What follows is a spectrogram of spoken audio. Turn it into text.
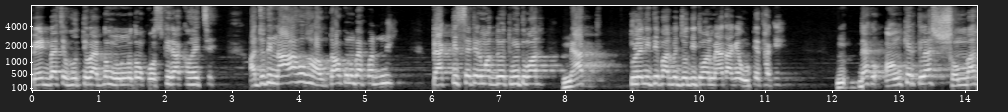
পেড ব্যাচে ভর্তি হব, একদম ন্যূনতম কোর্স ফি রাখা হয়েছে। আর যদি না হও, তাও কোনো ব্যাপার নেই। প্র্যাকটিস সেটের মাধ্যমে তুমি তোমার ম্যাথ তুলে নিতে পারবে যদি তোমার ম্যাথ আগে উঠে থাকে। দেখো, অঙ্কের ক্লাস সোমবার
